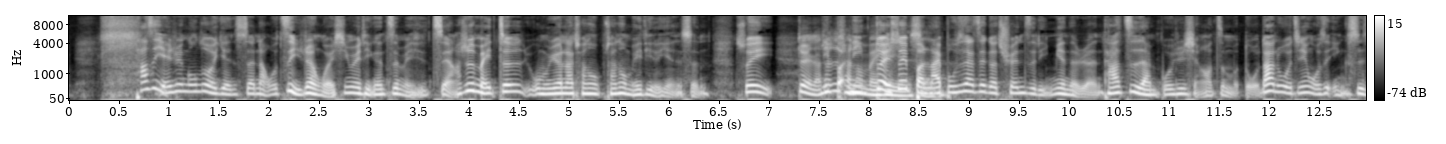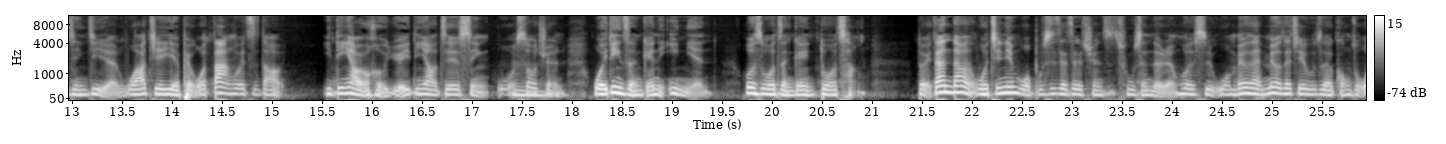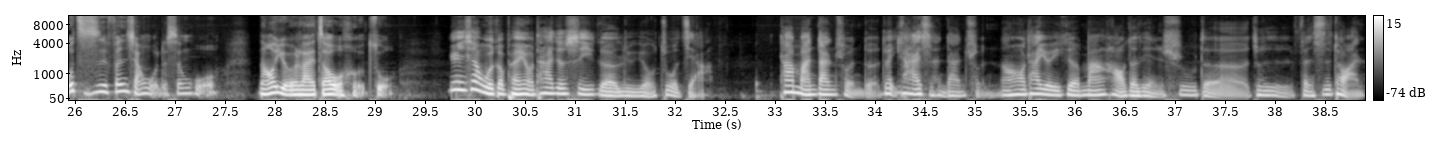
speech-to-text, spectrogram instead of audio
它是演艺圈工作的延伸啊，我自己认为新媒体跟自媒体是这样，就是媒这是我们原来传统传统媒体的延伸。所以对了，你本你对，所以本来不是在这个圈子里面的人，他自然不会去想要这么多。但如果今天我是影视经纪人，我要接业配，我当然会知道。一定要有合约，一定要有这些事情。我授权，嗯、我一定只能给你一年，或者是我只能给你多长。对，但当然，我今天我不是在这个圈子出身的人，或者是我没有在没有在接触这个工作，我只是分享我的生活，然后有人来找我合作。因为像我一个朋友，他就是一个旅游作家，他蛮单纯的，就一开始很单纯，然后他有一个蛮好的脸书的，就是粉丝团。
